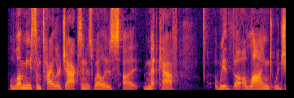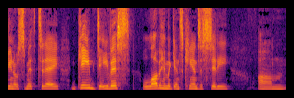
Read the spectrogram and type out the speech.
love me some Tyler Jackson as well as uh, Metcalf with uh, aligned with Geno Smith today. Gabe Davis, love him against Kansas City. Um,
